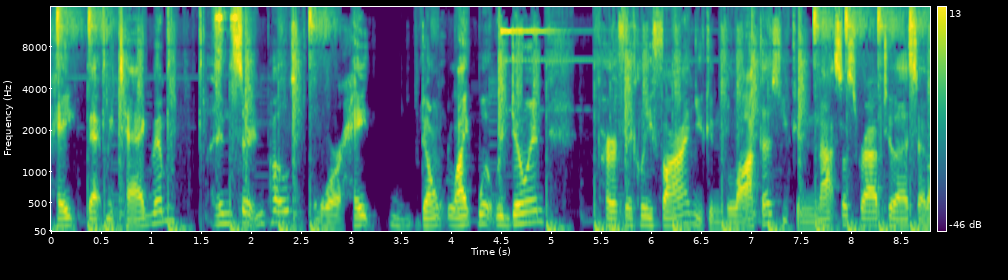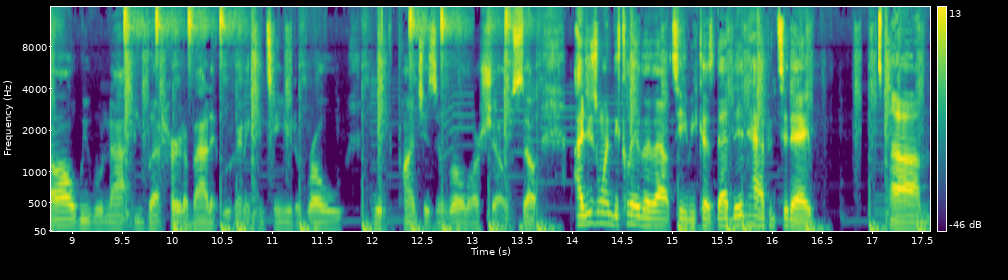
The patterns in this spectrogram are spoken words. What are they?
hate that we tag them in certain posts or hate, don't like what we're doing, perfectly fine. You can block us. You cannot subscribe to us at all. We will not be butthurt about it. We're going to continue to roll with the punches and roll our show. So I just wanted to clear that out to you because that did happen today um,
